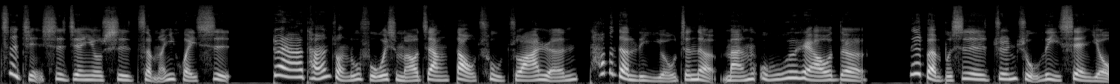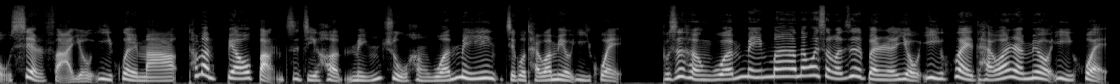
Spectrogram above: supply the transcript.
这件事件又是怎么一回事？对啊，台湾总督府为什么要这样到处抓人？他们的理由真的蛮无聊的。日本不是君主立宪，有宪法，有议会吗？他们标榜自己很民主、很文明，结果台湾没有议会，不是很文明吗？那为什么日本人有议会，台湾人没有议会？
